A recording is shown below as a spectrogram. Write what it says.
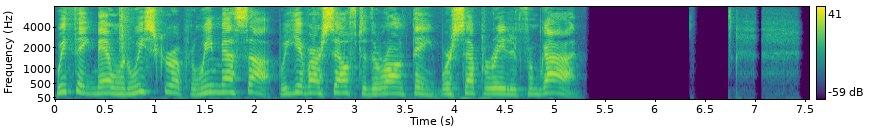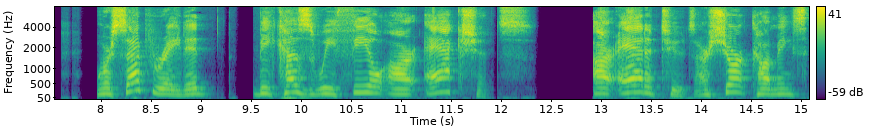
we think, man, when we screw up, and we mess up, we give ourselves to the wrong thing, we're separated from God. We're separated because we feel our actions, our attitudes, our shortcomings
